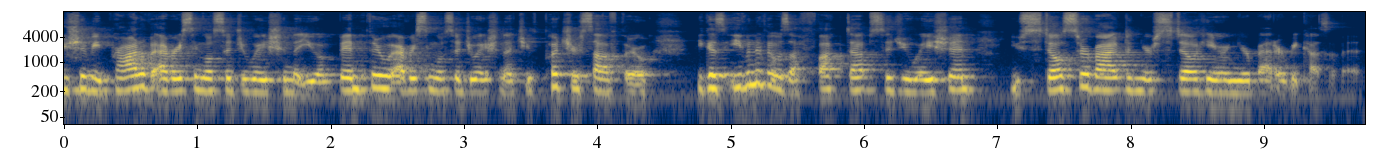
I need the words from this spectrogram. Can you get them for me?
You should be proud of every single situation that you have been through, every single situation that you've put yourself through. Because even if it was a fucked up situation, you still survived and you're still here and you're better because of it.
